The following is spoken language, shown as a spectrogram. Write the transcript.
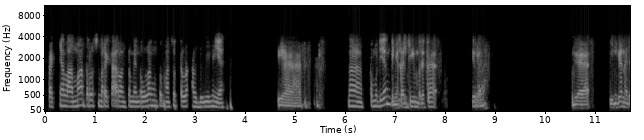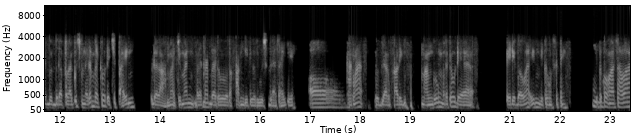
Tracknya lama, terus mereka aransemen ulang untuk masuk ke album ini ya. Ya, Nah, kemudian kebanyakan sih mereka gimana? nggak ini kan ada beberapa lagu sebenarnya mereka udah ciptain udah lama cuman mereka baru rekam di 2011 aja. Oh, karena beberapa kali manggung mereka udah pede bawain gitu maksudnya. Hmm. itu kalau nggak salah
